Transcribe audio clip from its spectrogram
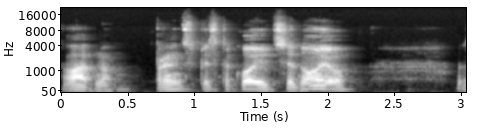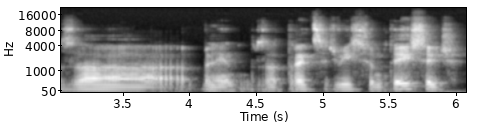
Ладно, в принципі, з такою ціною за, блін, за 38 тисяч.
